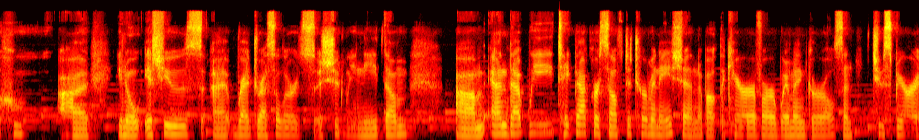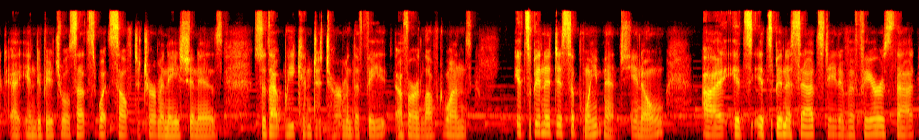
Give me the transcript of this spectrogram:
who uh, you know, issues, red dress alerts, should we need them, um, and that we take back our self determination about the care of our women, girls, and two spirit uh, individuals. That's what self determination is, so that we can determine the fate of our loved ones. It's been a disappointment, you know. Uh, it's it's been a sad state of affairs that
